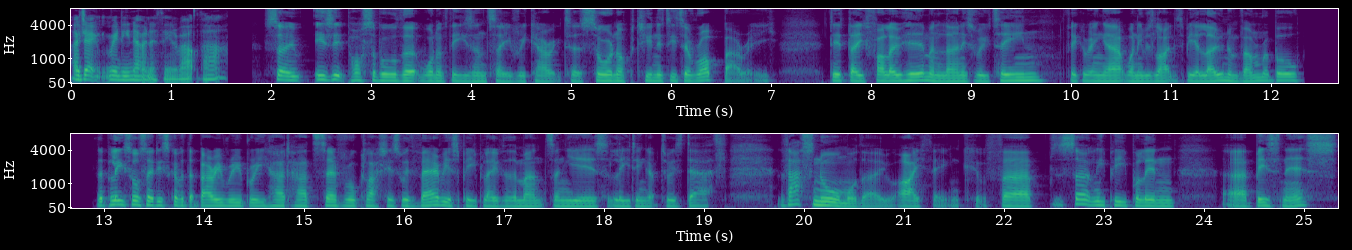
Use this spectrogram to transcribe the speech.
I don't really know anything about that. So, is it possible that one of these unsavoury characters saw an opportunity to rob Barry? Did they follow him and learn his routine? Figuring out when he was likely to be alone and vulnerable. The police also discovered that Barry Rubery had had several clashes with various people over the months and years leading up to his death. That's normal, though, I think, for certainly people in uh, business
